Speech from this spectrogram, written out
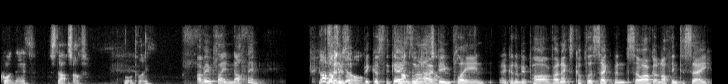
Go on, Nate. Starts off. What we're playing. I've been playing nothing Nothing. Nothing at all. because the games Nothing that I've all. been playing are going to be part of our next couple of segments, so I've got nothing to say.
